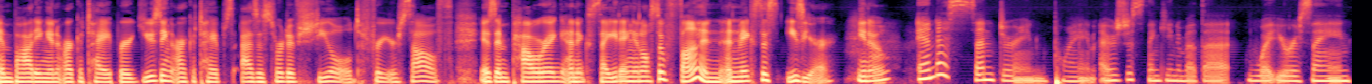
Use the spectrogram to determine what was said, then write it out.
embodying an archetype or using archetypes as a sort of shield for yourself is empowering and exciting and also fun and makes this easier, you know? And a centering point. I was just thinking about that, what you were saying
